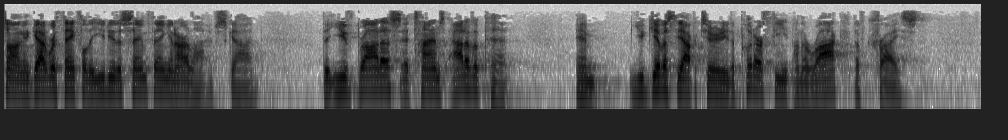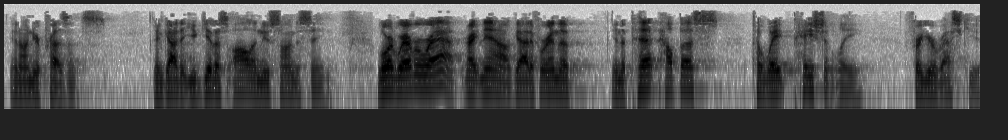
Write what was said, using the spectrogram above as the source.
song. And God, we're thankful that you do the same thing in our lives, God. That you've brought us at times out of a pit and you give us the opportunity to put our feet on the rock of Christ and on your presence. And God, that you give us all a new song to sing. Lord, wherever we're at right now, God, if we're in the, in the pit, help us to wait patiently for your rescue,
